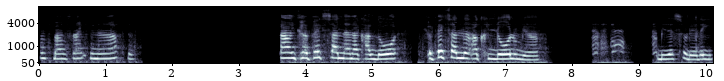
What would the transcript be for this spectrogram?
Ben Franklin'e ne yaptım? Lan köpek senden akıllı o. Köpek senden akıllı oğlum ya. Bir de Suriye'de git.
